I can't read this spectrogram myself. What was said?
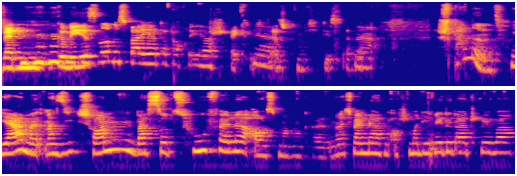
wenn gewesen und es war ja dann auch eher schrecklich, ja. also für mich diese Ende. Ja spannend. Ja, man, man sieht schon, was so Zufälle ausmachen können. Ne? Ich meine, wir hatten auch schon mal die Rede darüber.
